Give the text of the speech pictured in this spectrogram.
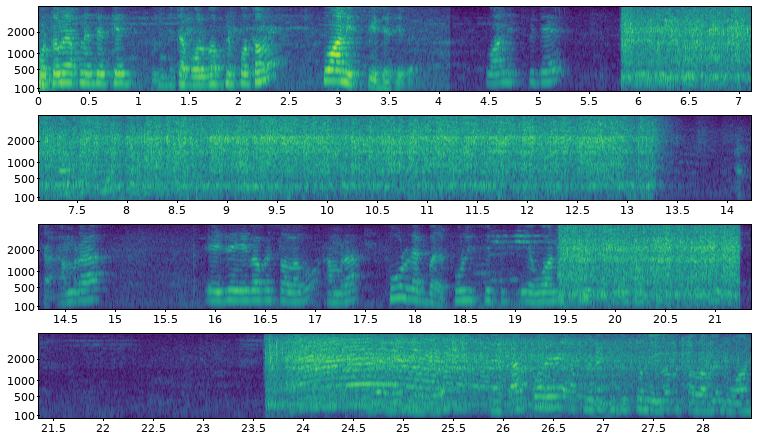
প্রথমে আপনাদেরকে যেটা বলব, আপনি প্রথমে ওয়ান স্পিডে দিবেন। ওয়ান স্পিডে আচ্ছা আমরা এই যে এইভাবে চলাবো, আমরা ফুল একবারে, ফুল স্পিড ওয়ান তারপরে আপনারা কিছুক্ষণ এইভাবে চালাবেন ওয়ান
